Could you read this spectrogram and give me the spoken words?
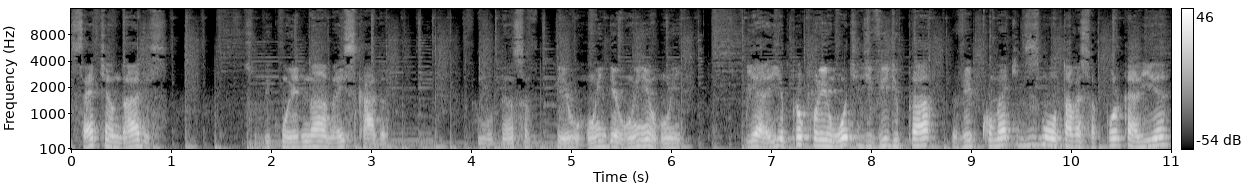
sete andares, subir com ele na, na escada. A mudança deu ruim, deu ruim, deu ruim. E aí eu procurei um monte de vídeo para ver como é que desmontava essa porcaria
